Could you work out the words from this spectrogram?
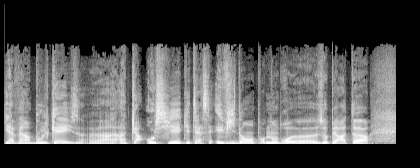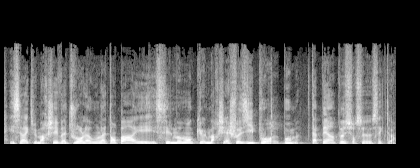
il y avait un bull case, euh, un, cas haussier qui était assez évident pour de nombreux opérateurs. Et c'est vrai que le marché va toujours là où on l'attend pas. Et c'est le moment que le marché a choisi pour, boum, taper un peu sur ce secteur.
